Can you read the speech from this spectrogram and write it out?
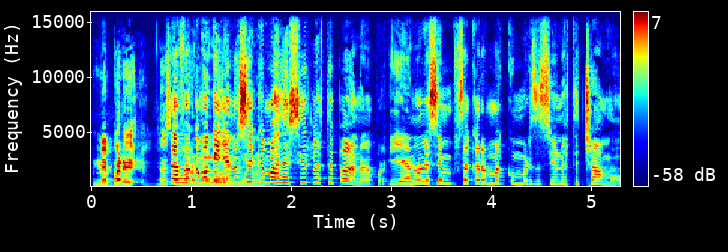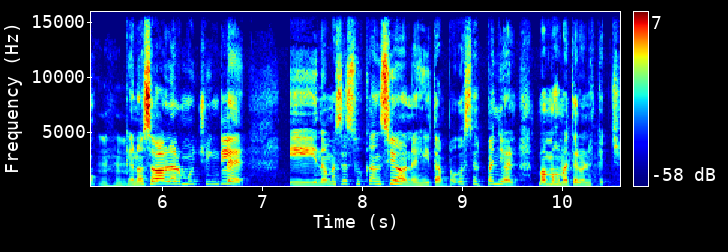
me parece... O sea, fue como que ya no sé ¿no? qué más decirle a este pana, porque ya no le sé sacar más conversación a este chamo, que no se va a hablar mucho inglés, y no me sé sus canciones, y tampoco sé español, vamos a meter un sketch.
